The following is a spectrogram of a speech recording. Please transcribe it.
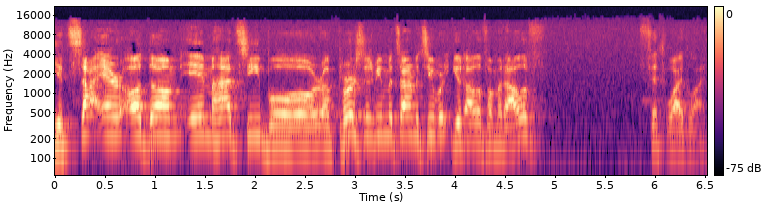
Yitzaer Adam im hatzibor. A person is being mitzvah mitzvah. Yud Aleph Amad Aleph. Fifth wide line.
